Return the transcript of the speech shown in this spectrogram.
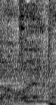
going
